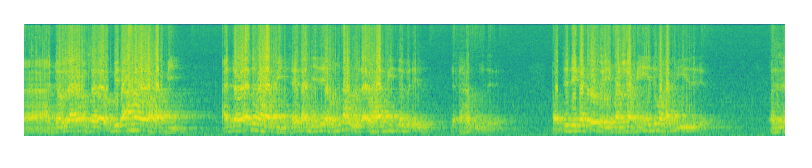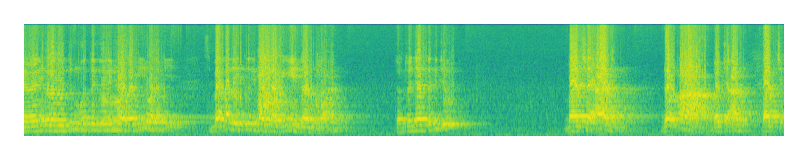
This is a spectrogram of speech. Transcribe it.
ha, Ada orang yang saya bida'ah wahabi. Ada orang tu wahabi. Saya tanya dia Kamu tahu tak wahabi tu apa dia? Tak tahu tu Lepas tu dia kata Imam Syafi'i tu wahabi tu dia Pasal saya tanya kalau begitu Kata Imam Syafi'i wahabi sebab kalau ikut Imam Syafi'i tuan-tuan. Tuan-tuan terkejut. Bacaan Doa Bacaan Baca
